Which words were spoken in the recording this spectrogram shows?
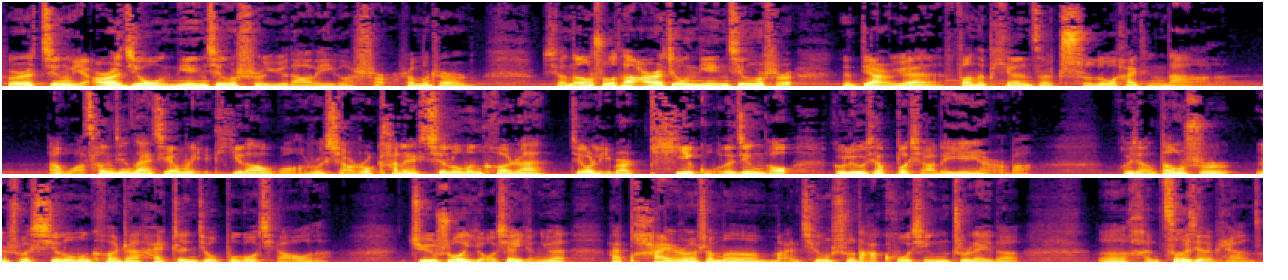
说是经理二舅年轻时遇到的一个事儿。什么事儿呢？想当初他二舅年轻时，那电影院放的片子尺度还挺大的。啊，我曾经在节目里提到过，说小时候看那《新龙门客栈》，结果里边剔骨的镜头，给我留下不小的阴影吧。回想当时，人说《新龙门客栈》还真就不够瞧的，据说有些影院还排上了什么满清十大酷刑之类的，呃，很刺激的片子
